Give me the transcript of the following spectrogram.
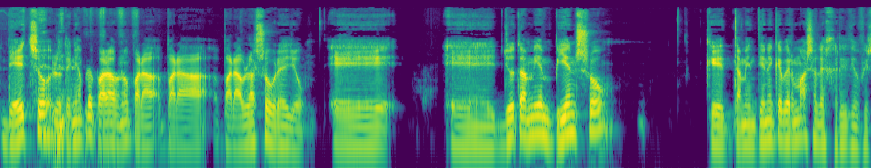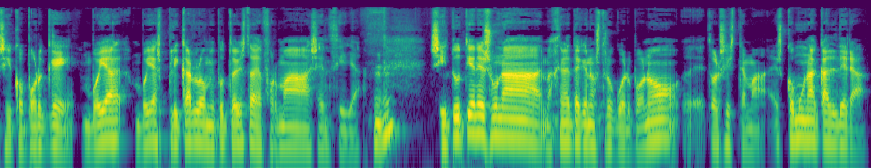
de hecho, lo tenía preparado, ¿no? Para, hablar sobre ello. Eh, eh, yo también pienso que también tiene que ver más el ejercicio físico. ¿Por qué? Voy a, voy a explicarlo a mi punto de vista de forma sencilla. Si tú tienes una, imagínate que nuestro cuerpo, ¿no? Eh, todo el sistema, es como una caldera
